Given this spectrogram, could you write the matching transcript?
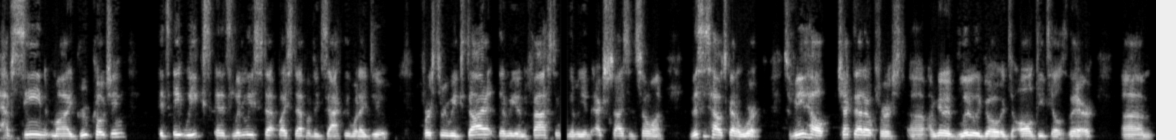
have seen my group coaching, it's eight weeks and it's literally step by step of exactly what I do. First three weeks diet, then we get into fasting, then we get into exercise, and so on. This is how it's got to work. So if you need help, check that out first. Uh, I'm going to literally go into all details there, um,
